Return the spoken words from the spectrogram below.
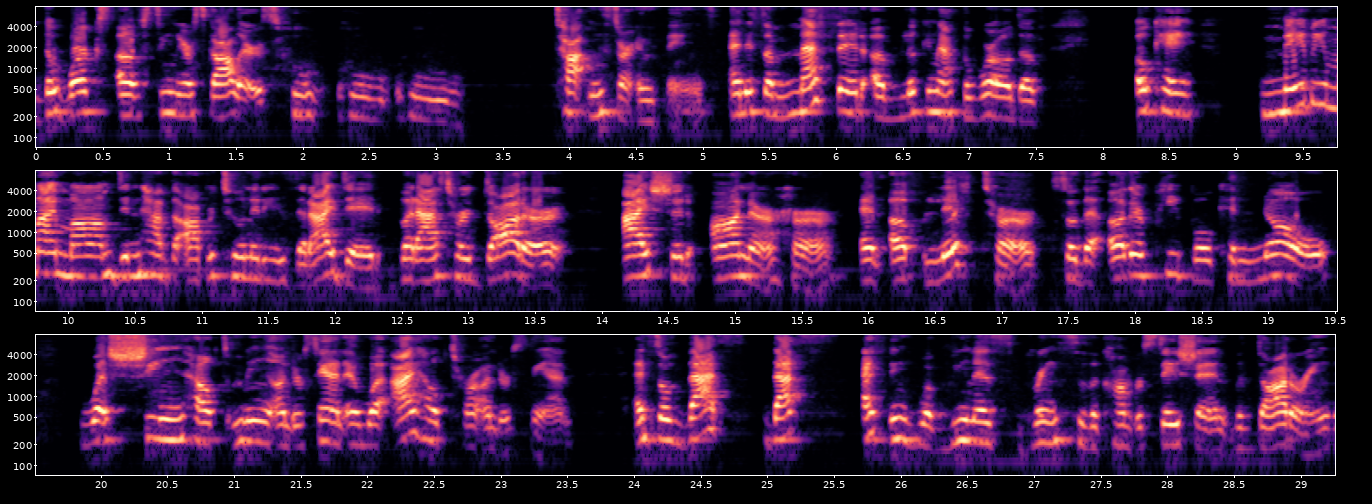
the works of senior scholars who who who taught me certain things. And it's a method of looking at the world of, okay, maybe my mom didn't have the opportunities that I did, but as her daughter, I should honor her and uplift her so that other people can know what she helped me understand and what I helped her understand. And so that's that's I think what Venus brings to the conversation with daughtering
